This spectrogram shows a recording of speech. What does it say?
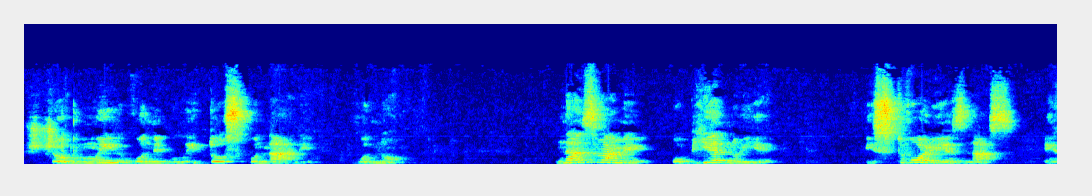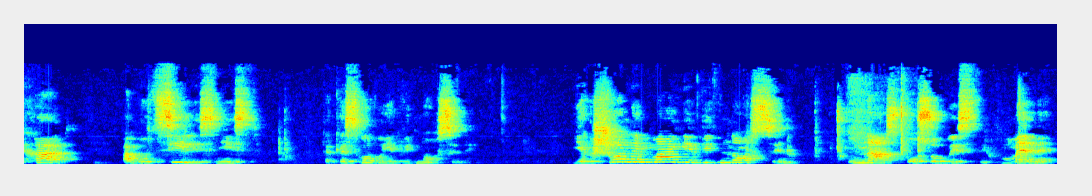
щоб ми вони були досконалі в одному. Нас з вами об'єднує і створює з нас ехад або цілісність, таке слово як відносини. Якщо немає відносин у нас особистих, в мене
